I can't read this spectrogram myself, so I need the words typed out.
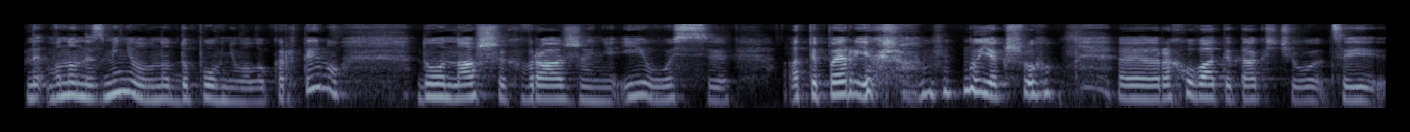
не воно не змінювало, воно доповнювало картину до наших вражень. І ось. А тепер, якщо ну, якщо е, рахувати так, що цей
